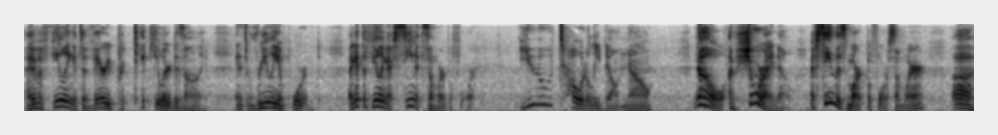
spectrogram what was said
I have a feeling it's a very particular design, and it's really important. I get the feeling I've seen it somewhere before. You totally don't know. No, I'm sure I know. I've seen this mark before somewhere. Uh,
